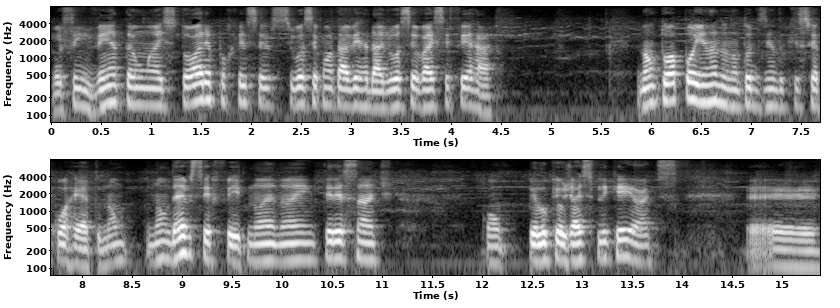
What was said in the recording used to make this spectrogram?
Você inventa uma história porque se, se você contar a verdade você vai se ferrar. Não estou apoiando, não estou dizendo que isso é correto, não, não deve ser feito, não é, não é interessante, com, pelo que eu já expliquei antes. É...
